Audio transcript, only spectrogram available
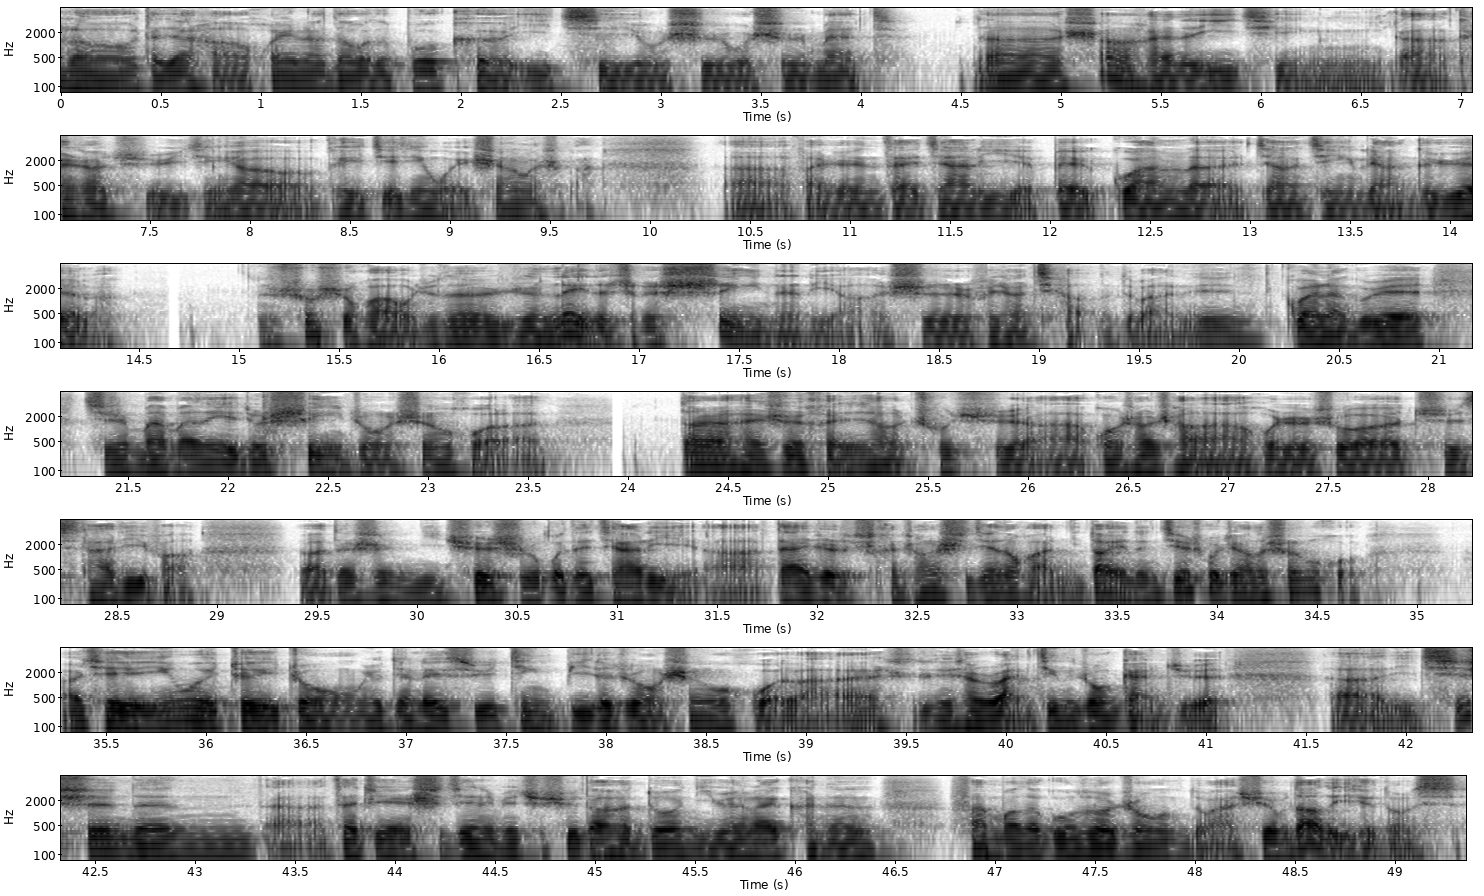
Hello，大家好，欢迎来到我的播客《意气用事》，我是 Matt。那上海的疫情啊，看上去已经要可以接近尾声了，是吧？呃，反正在家里也被关了将近两个月了。说实话，我觉得人类的这个适应能力啊是非常强的，对吧？你关两个月，其实慢慢的也就适应这种生活了。当然还是很想出去啊，逛商场啊，或者说去其他地方，对吧？但是你确实如果在家里啊待着很长时间的话，你倒也能接受这样的生活。而且也因为这种有点类似于禁闭的这种生活，对吧？哎，有点像软禁的这种感觉，呃，你其实能呃在这点时间里面去学到很多你原来可能繁忙的工作中，对吧？学不到的一些东西，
